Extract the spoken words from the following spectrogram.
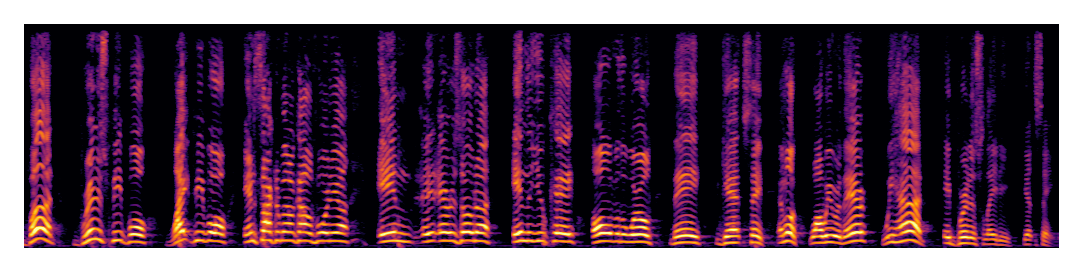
But British people, white people in Sacramento, California, in, in Arizona, in the UK, all over the world, they get saved. And look, while we were there, we had a British lady get saved.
